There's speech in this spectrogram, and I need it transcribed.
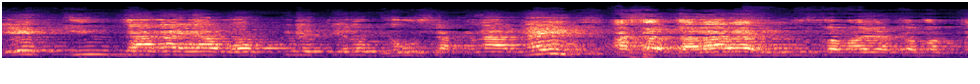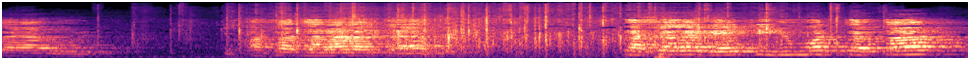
एक इंच जागा या वक्तकडे ते लोक घेऊ शकणार नाही. असा दरारा हिंदू समाजाचा मग तयार होईल. असा दरारा तयार होईल. कशाला घ्यायची हिंमत करतात?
